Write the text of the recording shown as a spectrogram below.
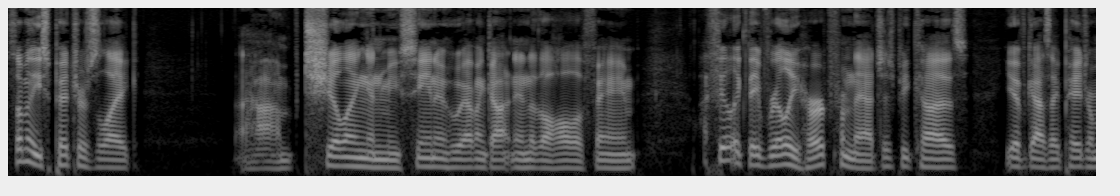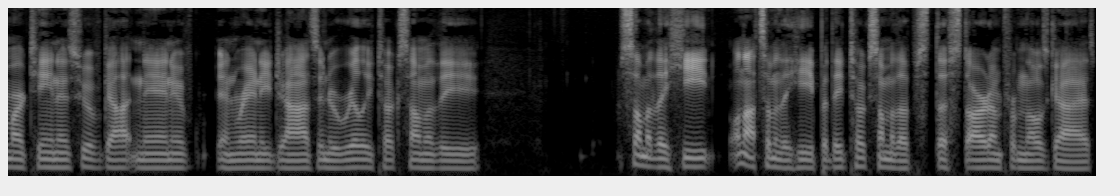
some of these pitchers like um, Schilling and Mussina who haven't gotten into the Hall of Fame. I feel like they've really hurt from that just because you have guys like Pedro Martinez who have gotten in and Randy Johnson who really took some of the some of the heat. Well, not some of the heat, but they took some of the, the stardom from those guys.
